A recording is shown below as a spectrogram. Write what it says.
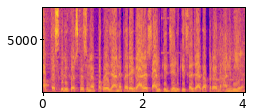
अब तस्करी करते समय पकड़े जाने पर ग्यारह साल की जेल की सजा का प्रावधान भी है।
